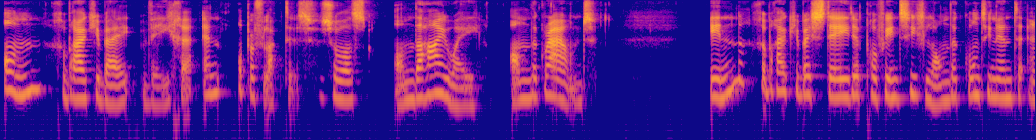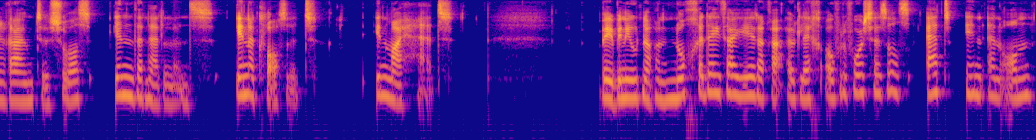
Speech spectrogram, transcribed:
On gebruik je bij wegen en oppervlaktes, zoals on the highway, on the ground. In gebruik je bij steden, provincies, landen, continenten en ruimte, zoals in the Netherlands, in a closet, in my head. Ben je benieuwd naar een nog gedetailleerdere uitleg over de voorzetsels at, in en on?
